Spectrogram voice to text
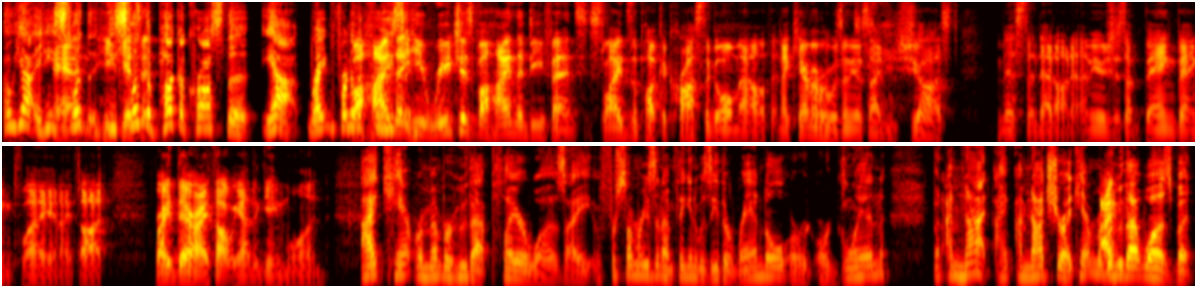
Oh yeah, and he slid the, he he, slid the puck across the yeah right in front of behind the the, crease. he reaches behind the defense, slides the puck across the goal mouth, and I can't remember who was on the other side and just missed the net on it. I mean, it was just a bang bang play, and I thought right there, I thought we had the game won. I can't remember who that player was. I for some reason I'm thinking it was either Randall or or Glenn, but I'm not. I, I'm not sure. I can't remember I- who that was, but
